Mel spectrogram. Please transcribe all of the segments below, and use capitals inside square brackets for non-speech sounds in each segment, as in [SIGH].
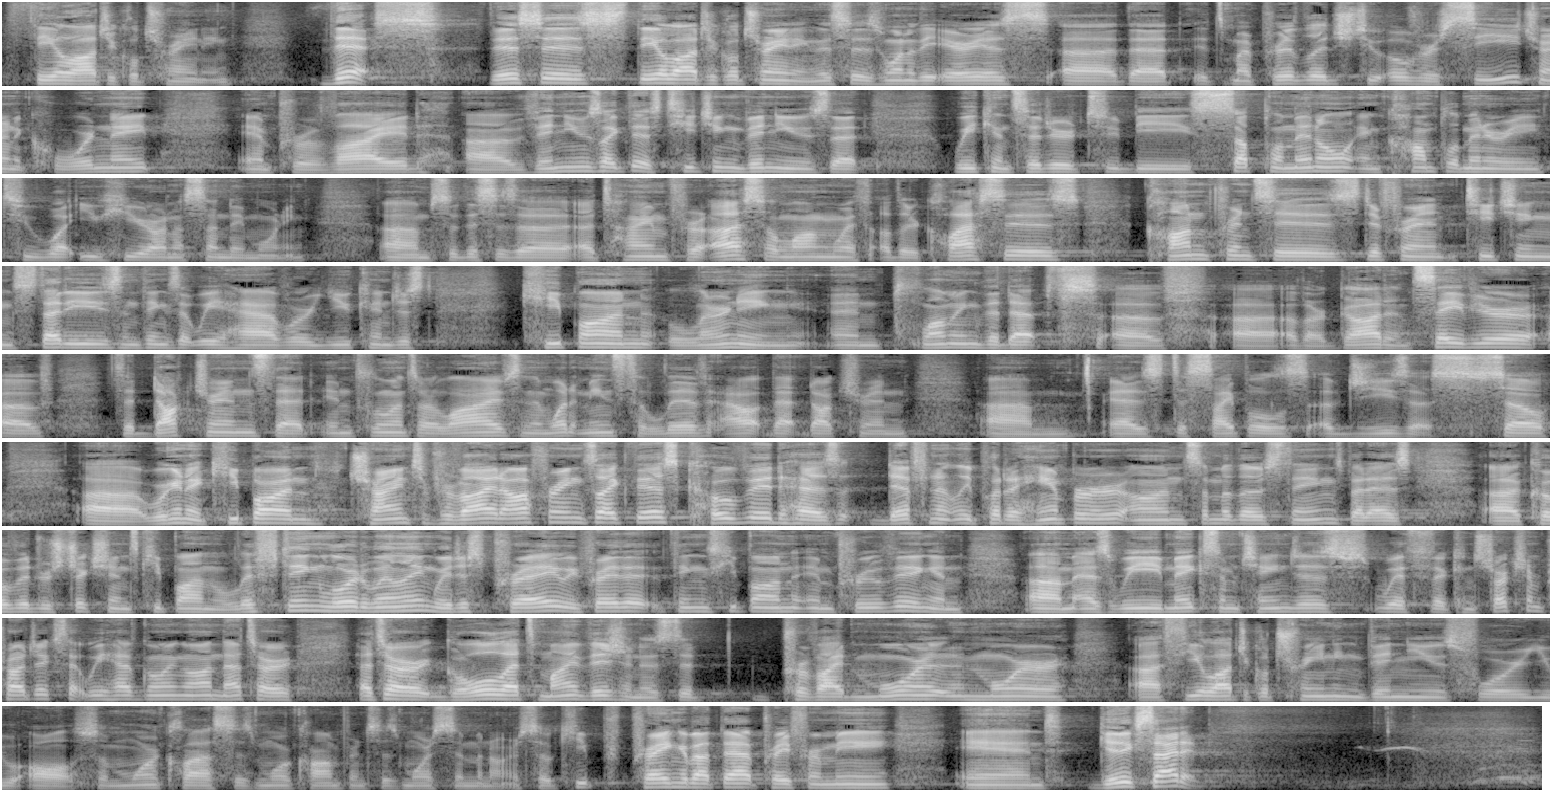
Theological training. This, this is theological training. This is one of the areas uh, that it's my privilege to oversee, trying to coordinate and provide uh, venues like this, teaching venues that we consider to be supplemental and complementary to what you hear on a Sunday morning. Um, so, this is a, a, time for us, along with other classes, conferences, different teaching studies, and things that we have, where you can just keep on learning and plumbing the depths of, uh, of our God and Savior, of the doctrines that influence our lives, and then what it means to live out that doctrine um, as disciples of Jesus. So, uh, we're going to keep on trying to provide offerings like this. COVID has definitely put a hamper on some of those things, but as uh, COVID restrictions keep on lifting, Lord willing, we just pray. We pray that things keep on improving. And um, as we make some changes with the construction projects that we have going on, that's our, that's our goal. That's my vision, is to provide more and more uh, theological training venues for you all. So, more classes, more conferences, more seminars. So, keep praying about that. Pray for me and get excited.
